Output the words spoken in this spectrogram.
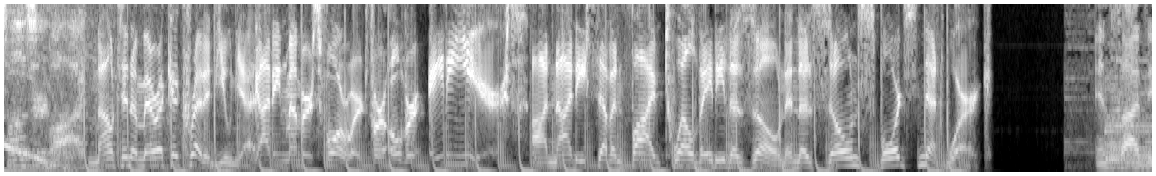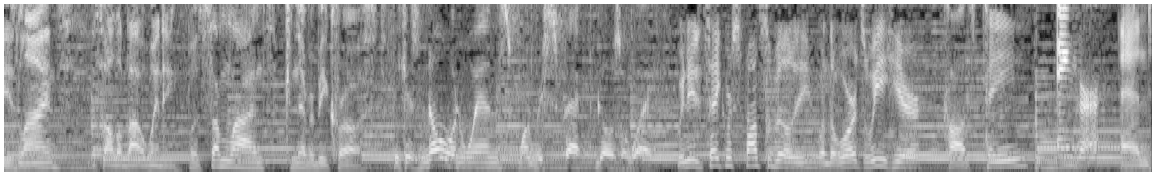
Sponsored by Mountain America Credit Union, guiding members forward for over 80 years on 97.5 1280 The Zone and The Zone Sports Network. Inside these lines, it's all about winning. But some lines can never be crossed. Because no one wins when respect goes away. We need to take responsibility when the words we hear cause pain, anger, and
